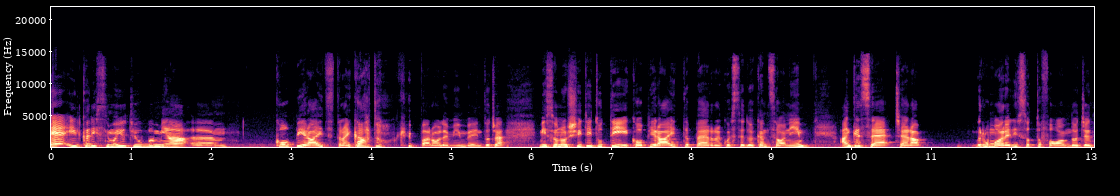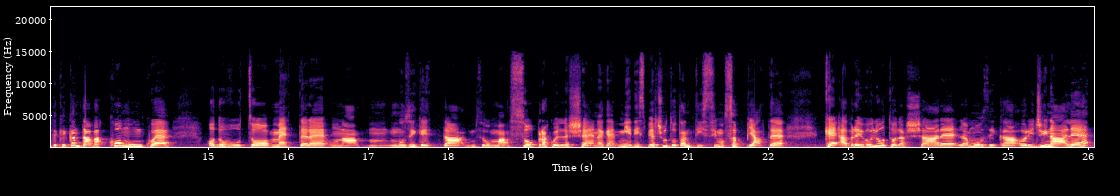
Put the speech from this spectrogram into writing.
e il carissimo YouTube mi ha ehm, copyright strikeato, che parole mi invento, cioè mi sono usciti tutti i copyright per queste due canzoni, anche se c'era rumore di sottofondo, gente che cantava, comunque ho dovuto mettere una mm, musichetta, insomma, sopra quelle scene che mi è dispiaciuto tantissimo, sappiate che avrei voluto lasciare la musica originale,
